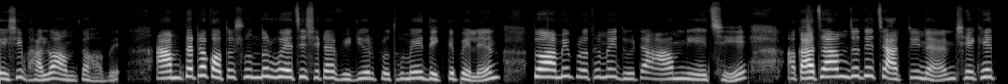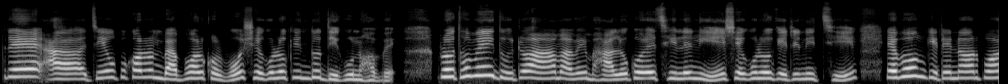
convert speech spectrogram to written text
বেশি ভালো আমতা হবে। আমতাটা কত সুন্দর হয়েছে সেটা ভিডিওর প্রথমেই দেখতে পেলেন। তো আমি প্রথমে ২ টা আম নিয়েছি। কাঁচা আম যদি চারটি নেন সেক্ষেত্রে যে উপকরণ ব্যবহার করব সেগুলো কিন্তু দ্বিগুণ হবে। প্রথমেই দুটো আম আমি ভালো করে ছিলে নিয়ে সেগুলো কেটে নিচ্ছি এবং কেটে নেওয়ার পর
